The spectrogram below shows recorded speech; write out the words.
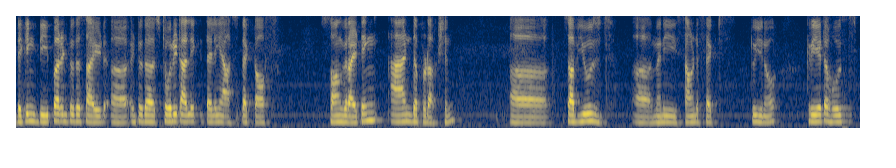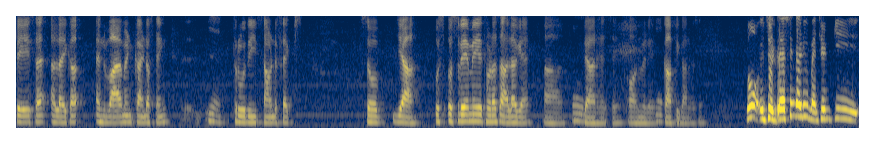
digging deeper into the side uh, into the storytelling telling aspect of songwriting and the production uh, so i've used uh, many sound effects to you know create a whole space, like a environment kind of thing yeah. through these sound effects. So yeah, उस उस वे में ये थोड़ा सा अलग है आ, hmm. प्यार है से और मेरे yeah. काफी गानों से. No, it's interesting that you mentioned कि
